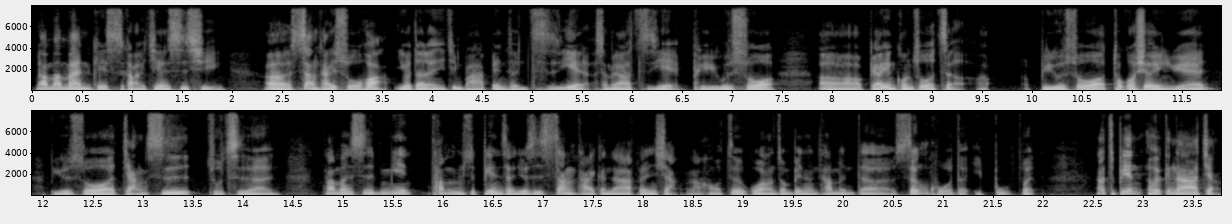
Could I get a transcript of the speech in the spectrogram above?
那慢慢你可以思考一件事情。呃，上台说话，有的人已经把它变成职业了。什么叫职业？比如说，呃，表演工作者啊，比如说脱口秀演员，比如说讲师、主持人，他们是面，他们是变成就是上台跟大家分享，然后这个过程中变成他们的生活的一部分。那这边会跟大家讲，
